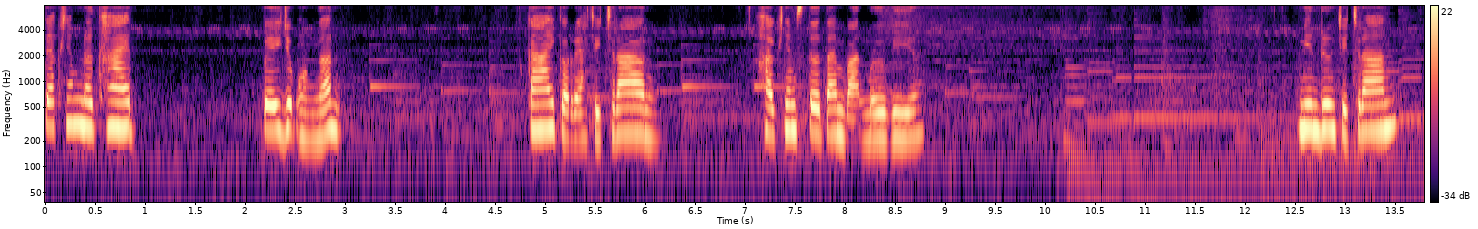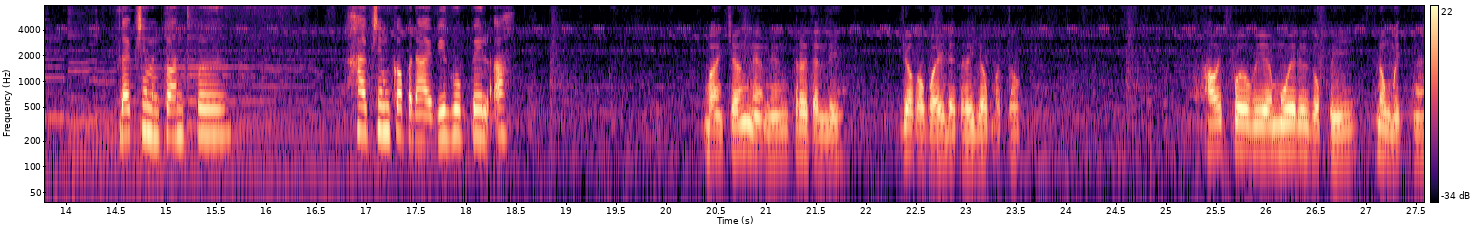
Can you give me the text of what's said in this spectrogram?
តែខ្ញុំនៅខេត្តពេលយប់ងងឹតផ្កាយក៏រះជាច្រើន ហើយខ្ញុំស្ទើរតែមិនបានមើលវាមានរឿងជាច្រើនដែលខ្ញុំមិនទាន់ធ្វើ ហើយខ្ញុំក៏បដ ாய் វាហួសពេលអស់ បើអញ្ចឹងអ្នកនាងត្រូវតែលីសយកអ្វីដែលត្រូវយកមកទុកហើយធ្វើវាមួយឬក៏ពីរក្នុងមួយថ្ងៃ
